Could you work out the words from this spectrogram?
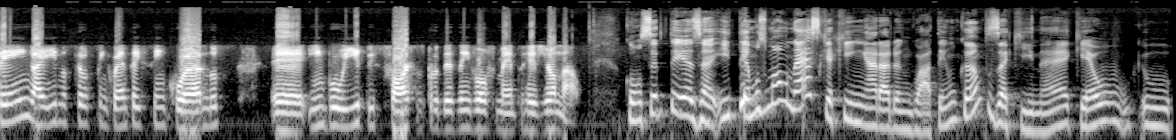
tem aí nos seus 55 anos é, imbuído esforços para o desenvolvimento regional. Com certeza. E temos uma Unesc aqui em Araranguá, tem um campus aqui, né? Que é o, o,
